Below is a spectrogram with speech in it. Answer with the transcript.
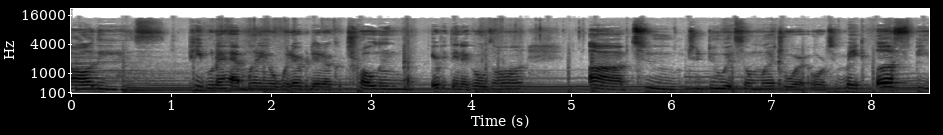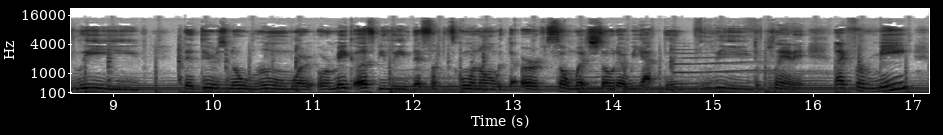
all these people that have money or whatever that are controlling everything that goes on um, to to do it so much or or to make us believe that there's no room or, or make us believe that something's going on with the earth so much so that we have to leave the planet. Like for me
